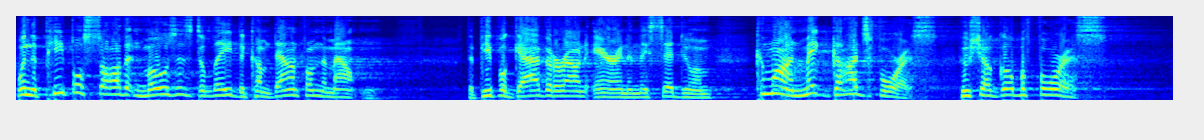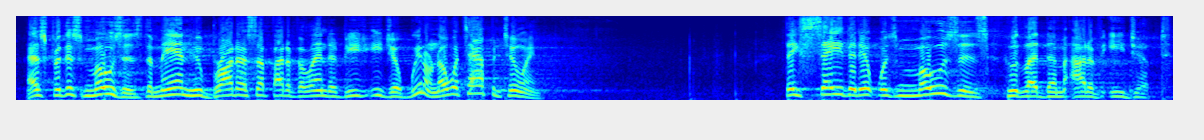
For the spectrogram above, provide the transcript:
When the people saw that Moses delayed to come down from the mountain, the people gathered around Aaron and they said to him, Come on, make gods for us, who shall go before us. As for this Moses, the man who brought us up out of the land of Egypt, we don't know what's happened to him. They say that it was Moses who led them out of Egypt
